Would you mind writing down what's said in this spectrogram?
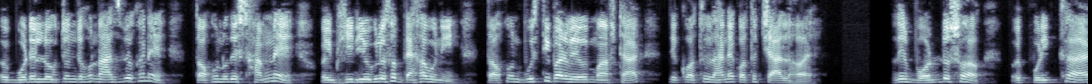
ওই বোর্ডের লোকজন যখন আসবে ওখানে, তখন ওদের সামনে ওই ভিডিওগুলো সব দেখাবো নি। তখন বুঝতে পারবে ওই মাস্টার যে কত ধানে কত চাল হয়। ওদের বড্ড সব ওই পরীক্ষায়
